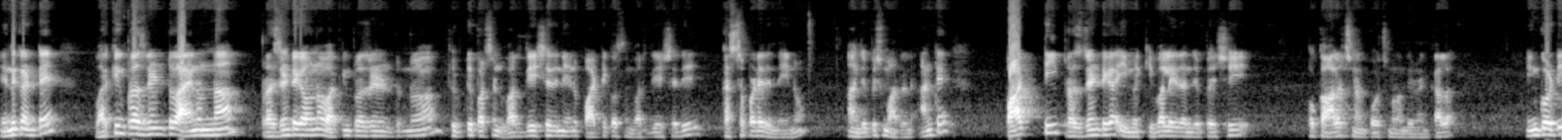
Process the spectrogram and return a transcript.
ఎందుకంటే వర్కింగ్ ప్రెసిడెంట్ ఆయన ఉన్న ప్రెసిడెంట్గా ఉన్న వర్కింగ్ ప్రెసిడెంట్ ఉన్న ఫిఫ్టీ పర్సెంట్ వర్క్ చేసేది నేను పార్టీ కోసం వర్క్ చేసేది కష్టపడేది నేను అని చెప్పేసి మాట్లాడి అంటే పార్టీ ప్రెసిడెంట్గా ఈమెకి ఇవ్వలేదని చెప్పేసి ఒక ఆలోచన అనుకోవచ్చు మనం దీని వెనకాల. ఇంకోటి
